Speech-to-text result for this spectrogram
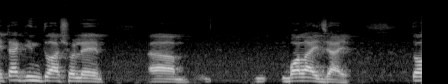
এটা কিন্তু আসলে বলাই যায়। তো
